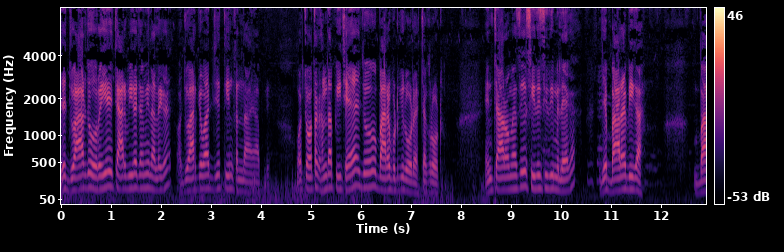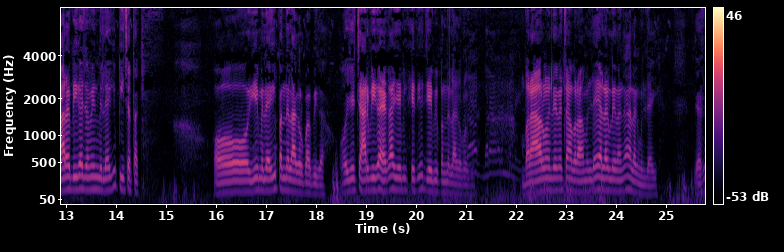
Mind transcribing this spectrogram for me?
ये ज्वार जो हो रही है चार बीघा ज़मीन अलग है और ज्वार के बाद ये तीन खंदा है आपके। और चौथा खंदा पीछे है जो बारह फुट की रोड है, चक रोड। इन चारों में से सीधी सीधी मिलेगा। ये बारह बीघा बारह बीघा ज़मीन मिलेगी पीछे तक। और ये मिलेगी पंद्रह लाख रुपया बीघा। और ये चार बीघा हैगा, ये भी खेती है ये भी पंद्रह लाख रुपया बराबर में लेना चाहे, बराबर मिल जाए अलग लेना चाहे, अलग मिल जाएगी। जैसे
